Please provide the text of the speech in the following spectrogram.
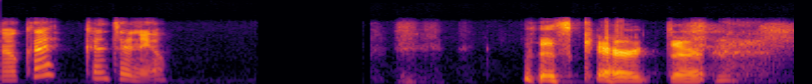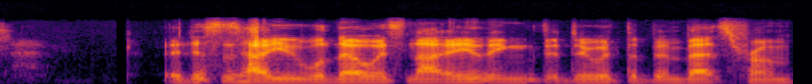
Okay, continue. this character. And this is how you will know it's not anything to do with the Bimbettes from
